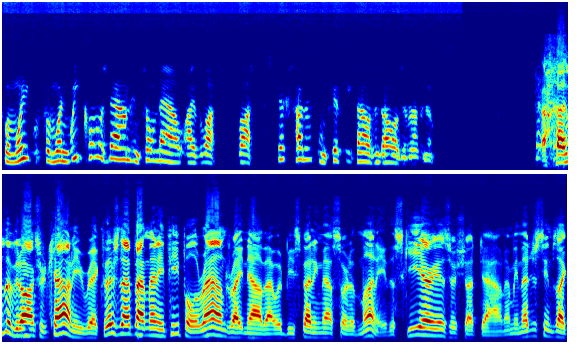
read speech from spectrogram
from we from when we closed down until now, I've lost lost six hundred and fifty thousand dollars in revenue. I live in Oxford County, Rick. There's not that many people around right now that would be spending that sort of money. The ski areas are shut down. I mean, that just seems like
